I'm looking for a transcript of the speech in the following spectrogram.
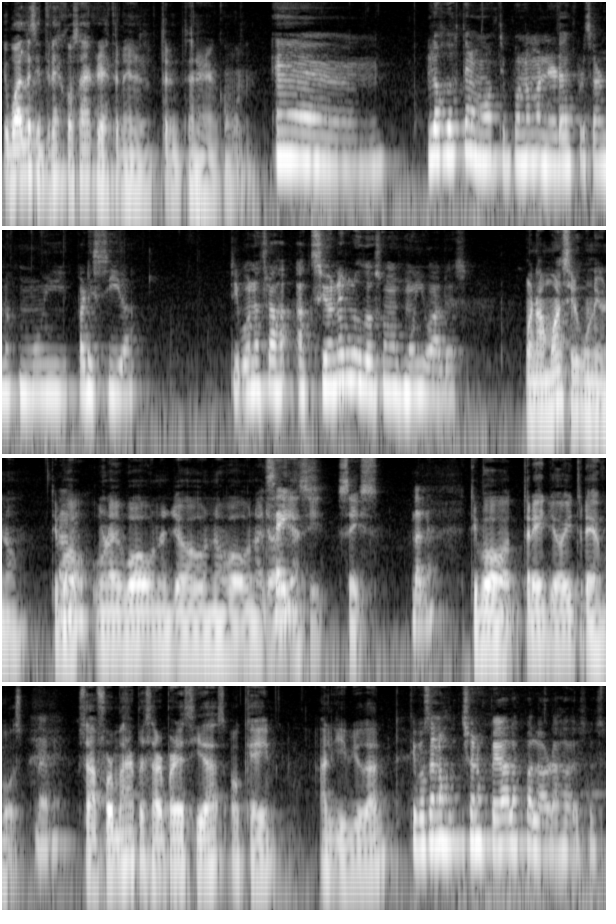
igual decir tres cosas que querés tener, ten- tener en común. Eh, los dos tenemos tipo una manera de expresarnos muy parecida. Tipo, nuestras acciones los dos somos muy iguales. Bueno, vamos a decir uno y uno. Tipo, Dale. uno vos, uno yo, uno vos, uno yo y Seis. así. Seis. Dale, Tipo, tres yo y tres vos. dale. O sea, formas de expresar parecidas, ok. I'll give you that. Tipo, se nos, se nos pega las palabras a veces.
